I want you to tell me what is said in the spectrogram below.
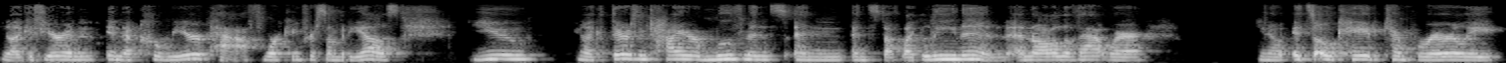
you know like if you're in in a career path working for somebody else you like there's entire movements and and stuff like lean in and all of that where you know it's okay to temporarily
